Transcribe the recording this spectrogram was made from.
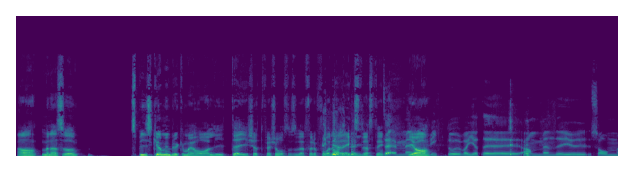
Ja, men alltså Spiskummin brukar man ju ha lite i köttfärssås och sådär för att få det här extra string. Inte, men Ja. Victor vad heter, använder ju som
